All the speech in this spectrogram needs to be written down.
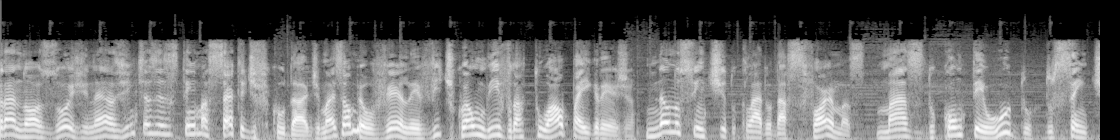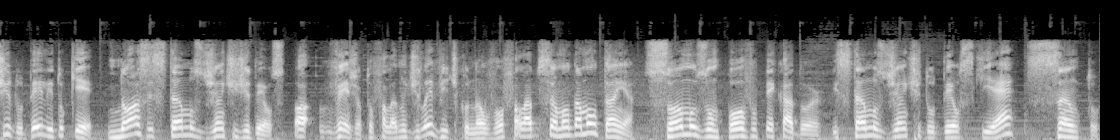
para nós hoje, né, a gente às vezes tem uma certa dificuldade, mas ao meu ver, Levítico é um livro atual para a igreja. Não no sentido, claro, das formas, mas do conteúdo, do sentido dele, do que nós estamos diante de Deus. Ó, veja, eu tô falando de Levítico, não vou falar do Sermão da Montanha. Somos um povo pecador. Estamos diante do Deus que é santo.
